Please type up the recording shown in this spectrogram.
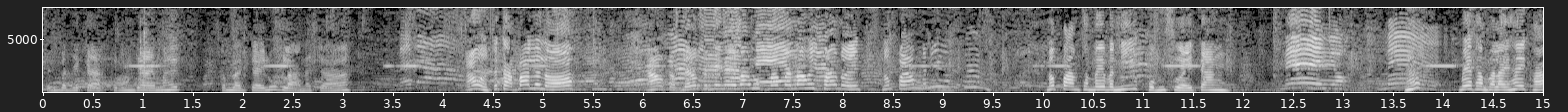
เป็นบรรยากาศคุณยายมาให้กำลังใจลูกหลานนะจ๊ะ เอ้าจะกลับบ้านแล้วเหรอ เอ้ากลับแล้วเป็นยังไงบ้างลูกมามาเล่าให้ฟังหน่อย น้องปาล์มมานี่น้องปาล์มทำไมวันนี้ผมสวยจัง แม่ยกแม่ฮะแม่ทำอะไรให้คะ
